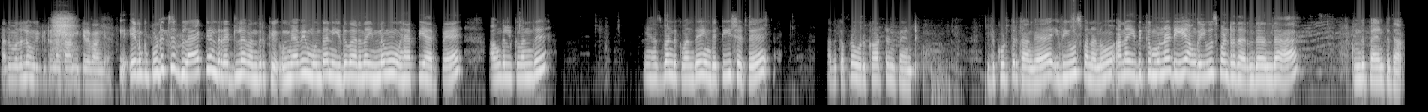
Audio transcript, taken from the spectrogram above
அது முதல்ல உங்ககிட்ட நான் காமிக்கிறேன். வாங்க. எனக்கு பிடிச்ச பிளாக் அண்ட் ரெட்டில் வந்திருக்கு. உண்மையாகவே முந்தானி இதுவாக இருந்தால் இன்னமும் ஹாப்பியாக இருப்பேன். அவங்களுக்கு வந்து என் ஹஸ்பண்டுக்கு வந்து இந்த டீஷர்ட்டு அதுக்கப்புறம் ஒரு காட்டன் பேண்ட் இது கொடுத்துருக்காங்க. இது யூஸ் பண்ணணும். ஆனால் இதுக்கு முன்னாடி அவங்க யூஸ் பண்ணுறதா இருந்திருந்தா இந்த பேண்ட்டு தான்.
